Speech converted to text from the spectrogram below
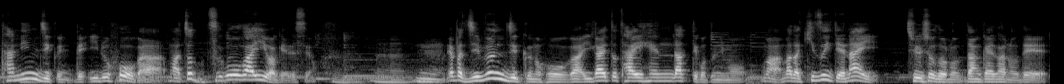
他人軸でいる方が、まあ、ちょっと都合がいいわけですよ。うん。うん、やっぱ自分軸の方が意外と大変だってことにも、まあ、まだ気づいてない抽象度の段階なので、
